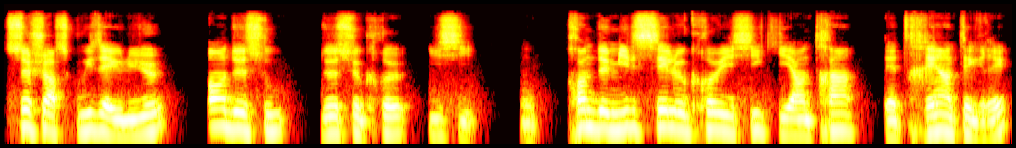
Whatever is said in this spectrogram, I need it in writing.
ce short squeeze a eu lieu en dessous de ce creux ici. Donc 32 000, c'est le creux ici qui est en train d'être réintégré.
